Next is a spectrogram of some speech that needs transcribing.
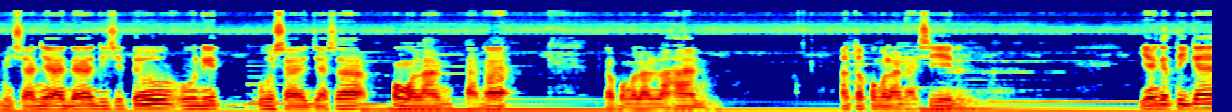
misalnya ada di situ unit usaha jasa pengolahan tanah atau pengolahan lahan atau pengolahan hasil. Yang ketiga,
